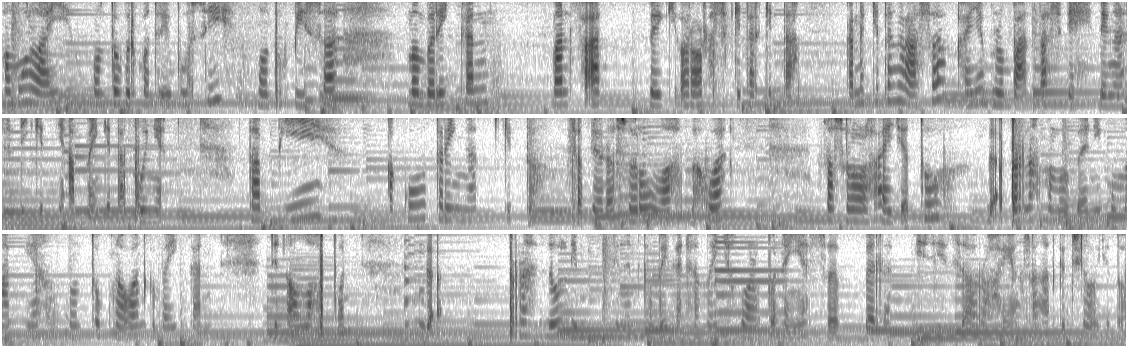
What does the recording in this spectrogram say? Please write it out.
memulai untuk berkontribusi untuk bisa memberikan manfaat bagi orang-orang sekitar kita karena kita ngerasa kayaknya belum pantas deh dengan sedikitnya apa yang kita punya. Tapi aku teringat gitu sabda Rasulullah bahwa Rasulullah aja tuh gak pernah membebani umatnya untuk melawan kebaikan. Dan Allah pun gak pernah zolim dengan kebaikan hambanya walaupun hanya seberat biji zarah yang sangat kecil gitu.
